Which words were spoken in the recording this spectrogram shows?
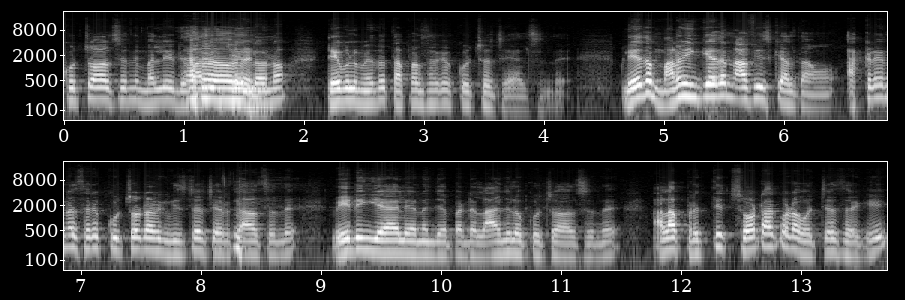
కూర్చోవాల్సింది మళ్ళీ చైర్లోనో టేబుల్ మీద తప్పనిసరిగా కూర్చొని చేయాల్సిందే. లేదా మనం ఇంకేదైనా ఆఫీస్కి వెళ్తాము. అక్కడైనా సరే కూర్చోవడానికి విజిటర్ చైర్ కావాల్సిందే. వెయిటింగ్ చేయాలి అని చెప్పంటే లాంజ్లో కూర్చోవాల్సిందే. అలా ప్రతి చోట కూడా వచ్చేసరికి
